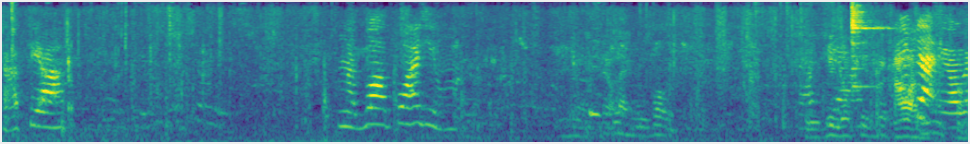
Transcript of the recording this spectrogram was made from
啥呀？那不不还行吗？再加要呗。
